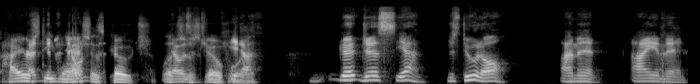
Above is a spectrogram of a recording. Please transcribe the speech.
Hire That- Steve that- Nash as coach. Let's that was just a joke. go for yeah. it. Just yeah, just do it all. I'm in. I am in.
